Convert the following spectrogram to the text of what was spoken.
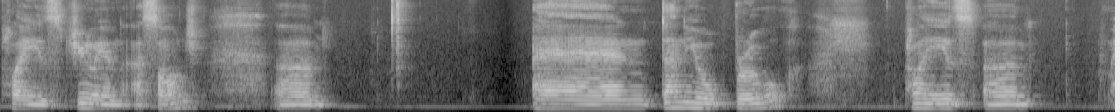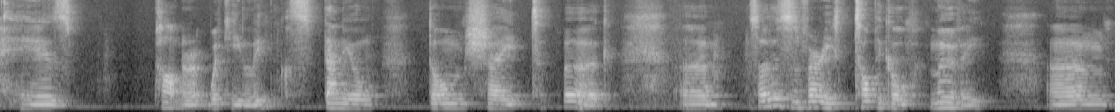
plays Julian Assange. Um, and Daniel Bruhl plays um, his partner at WikiLeaks, Daniel Domscheit Berg. Um, so this is a very topical movie, um,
